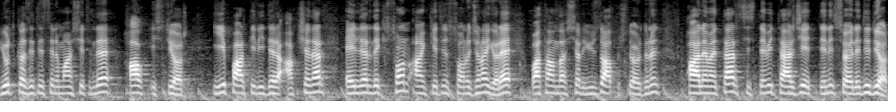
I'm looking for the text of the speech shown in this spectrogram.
Yurt Gazetesi'nin manşetinde halk istiyor. İyi Parti lideri Akşener ellerindeki son anketin sonucuna göre vatandaşların %64'ünün parlamenter sistemi tercih ettiğini söyledi diyor.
